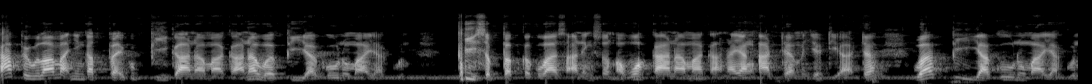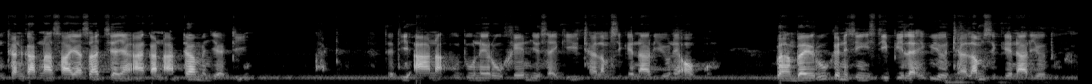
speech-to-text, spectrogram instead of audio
Kabeh ulama nyingkat bak iku bi kana makana wa bi yakunu mayakun bi sebab kekuasaan ingsun Allah karena makana yang ada menjadi ada. Wabi yakunu mayakun dan karena saya saja yang akan ada menjadi ada. Jadi anak putune ruhin ya saiki dalam skenario ne Allah. Bambai ruhin sing istipilah itu ya dalam skenario Tuhan.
